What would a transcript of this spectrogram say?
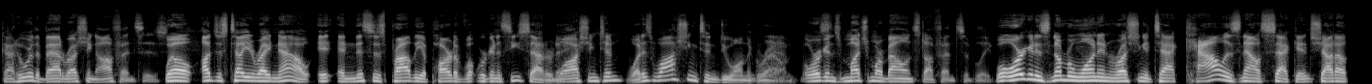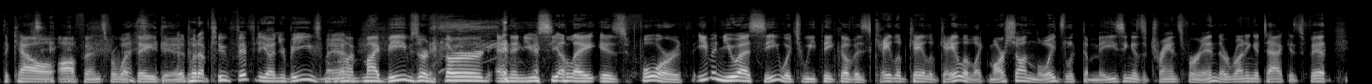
God, who are the bad rushing offenses? Well, I'll just tell you right now, it, and this is probably a part of what we're going to see Saturday. Washington. What does Washington do on the ground? Oregon's much more balanced offensively. Well, Oregon is number one in rushing attack. Cal is now second. Shout out the Cal offense for what they did. Put up 250 on your Beavs, man. My, my Beavs are third, and then UCLA is fourth. Even USC, which we think of as Caleb, Caleb, Caleb, like Marshawn Lloyd's looked amazing as a transfer in. Their running attack is fifth.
